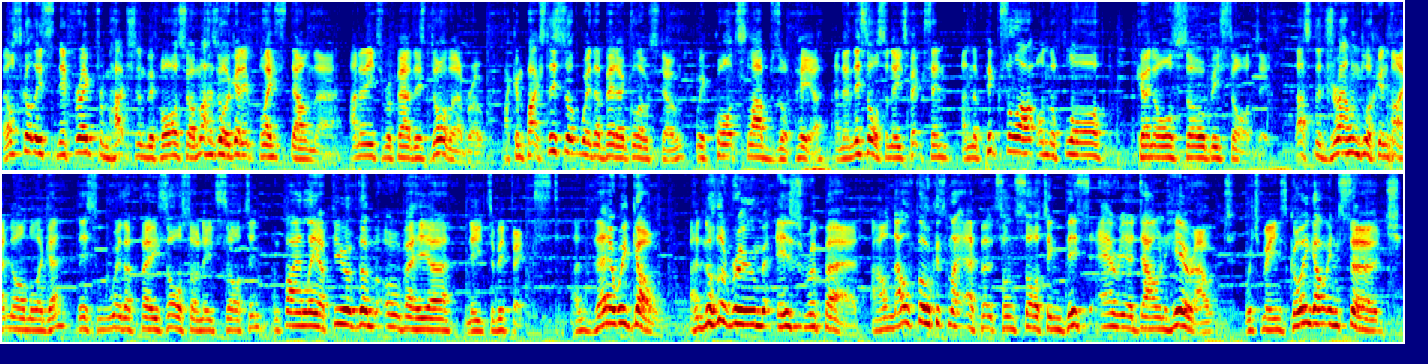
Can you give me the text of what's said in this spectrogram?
I also got this sniffer egg from Hatchling before, so I might as well get it placed down there. And I need to repair this door that I broke. I can patch this up with a bit of glowstone, with quartz slabs up here. And then this also needs fixing. And the pixel art on the floor can also be sorted. That's the drowned looking like normal again. This wither face also needs sorting. And finally, a few of them over here need to be fixed. And there we go. Another room is repaired. I'll now focus my efforts on sorting this area down here out, which means going out in search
